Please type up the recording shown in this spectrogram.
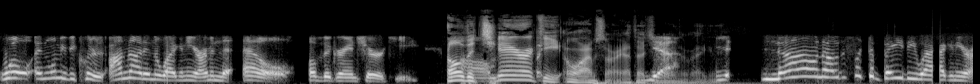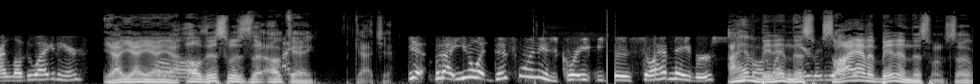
Well, and let me be clear, I'm not in the Wagoneer. I'm in the L of the Grand Cherokee. Oh, the Um, Cherokee. Oh, I'm sorry. I thought you Yeah. were in the Wagoneer. yeah. No, no, this is like the baby Wagoneer. I love the Wagoneer. Yeah, yeah, yeah, yeah. Oh. Oh, this was the okay. Gotcha. Yeah, but I, you know what? This one is great because so I have neighbors. I haven't been in this, so I it. haven't been in this one. So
